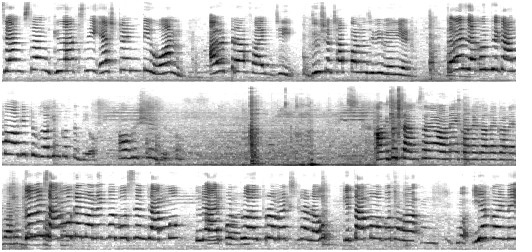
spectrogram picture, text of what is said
Samsung Galaxy S21 Ultra 5G 256 GB variant. তো guys, এখন থেকে আম্মু আমাকে একটু ব্লগিং করতে দিও। অবশ্যই দিব আমি তো স্যামসাং এর অনেক অনেক অনেক অনেক অনেক তুমি আম্মুকে আমি অনেকবার বলছিলাম আম্মু তুমি আইফোন টুয়েলভ প্রো ম্যাক্স না নাও। কিন্তু আম্মু কথা ইয়া করে নাই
